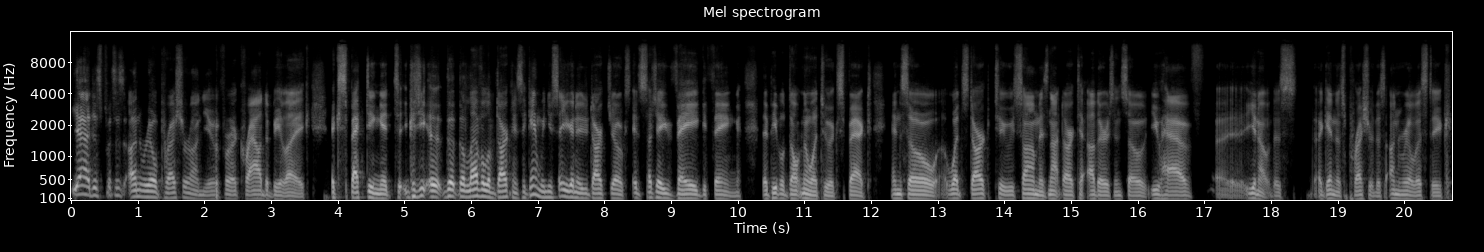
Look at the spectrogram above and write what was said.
Yeah, it just puts this unreal pressure on you for a crowd to be like expecting it because you uh, the the level of darkness again when you say you're going to do dark jokes, it's such a vague thing that people don't know what to expect, and so what's dark to some is not dark to others, and so you have uh, you know this again this pressure, this unrealistic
